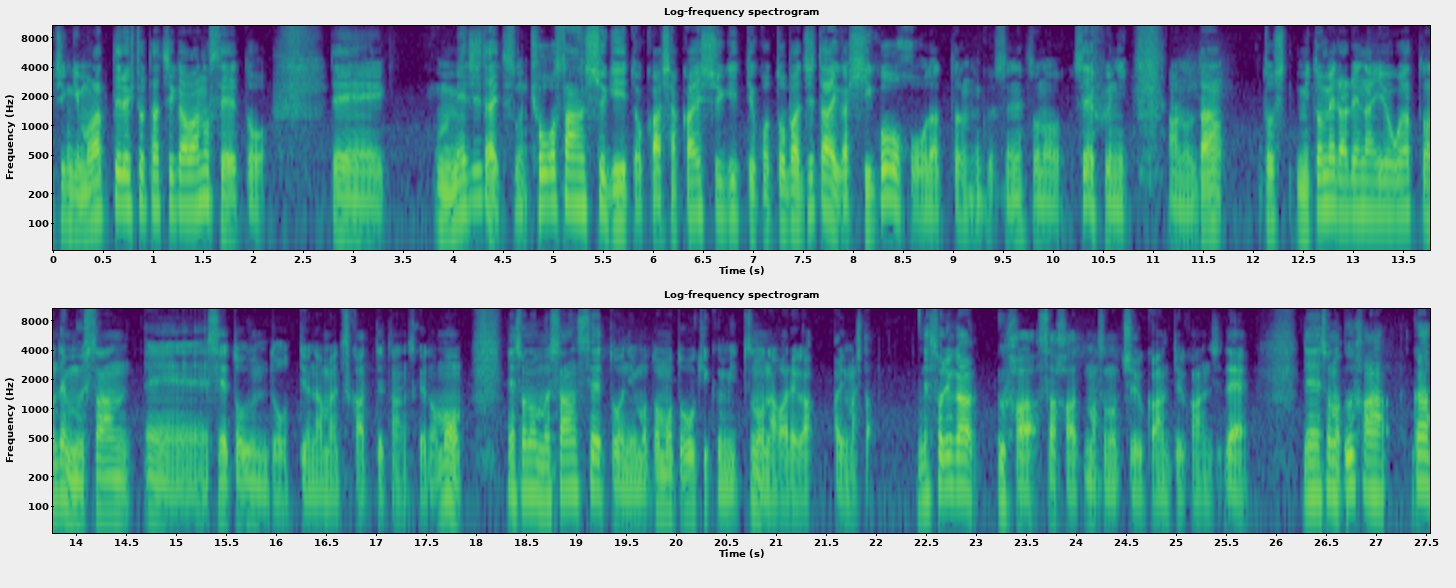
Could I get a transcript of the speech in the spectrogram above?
賃金もらってる人たち側の政党。で、明治時代ってその共産主義とか社会主義っていう言葉自体が非合法だったんですよね。その政府に、あの、だんとし認められない用語だったので、無産、えー政党運動っていう名前を使ってたんですけども、でその無産政党にもともと大きく3つの流れがありました。で、それが右派、左派、まあその中間っていう感じで、で、その右派が、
